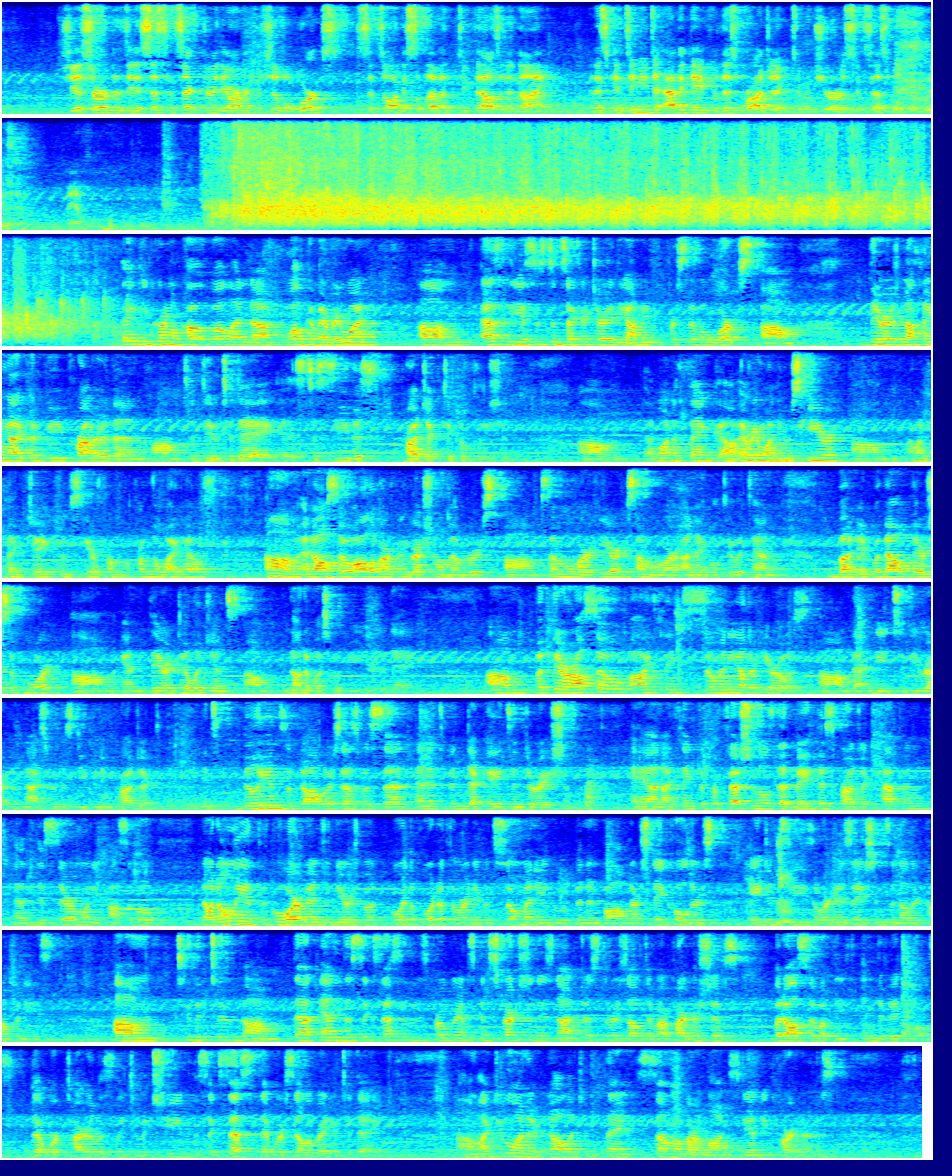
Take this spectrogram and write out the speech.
She has served as the Assistant Secretary of the Army for Civil Works since August 11, 2009, and has continued to advocate for this project to ensure a successful completion. Ma'am. Thank you, Colonel Caldwell, and uh, welcome everyone. Um, as the Assistant Secretary of the Army for Civil Works, um, there is nothing I could be prouder than um, to do today is to see this project to completion. Um, I want to thank uh, everyone who's here. Um, I want to thank Jake, who's here from, from the White House, um, and also all of our congressional members, some who are here, some who are unable to attend. But it, without their support um, and their diligence, none of us would be here today. Um, but there are also, I think, so many other heroes um, that need to be recognized for this deepening project. It's billions of dollars, as was said, and it's been decades in duration. And I think the professionals that made this project happen and this ceremony possible, not only at the Corps of Engineers but or the Port Authority, but so many who have been involved, our stakeholders, agencies, organizations, and other companies. Um, to, the, to um, that end, the success of this program's construction is not just the result of our partnerships, but also of these individuals that work tirelessly to achieve the success that we're celebrating today. Um, I do want to acknowledge and thank some of our long-standing partners.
